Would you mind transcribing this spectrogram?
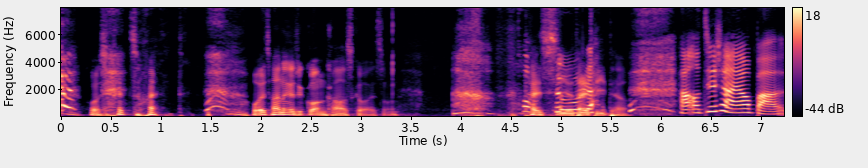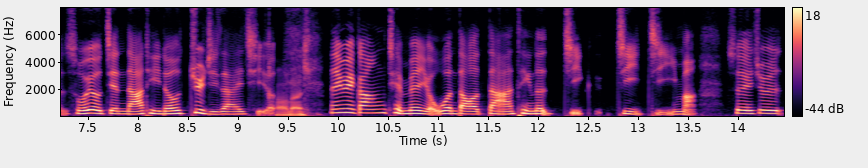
我在穿，我会穿那个去逛 Costco 还是什么？太细了，太低调。好，接下来要把所有简答题都聚集在一起了。好，来。那因为刚刚前面有问到大家听了几几集嘛，所以就是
